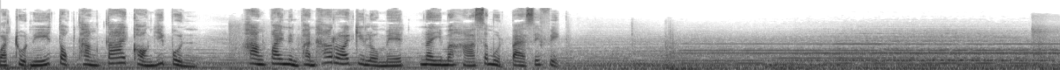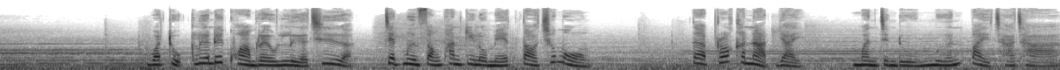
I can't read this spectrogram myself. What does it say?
วัตถุนี้ตกทางใต้ของญี่ปุ่น ห่างไป 1,500 กิโลเมตร ในมหาสมุทรแปซิฟิกวัตถุเคลื่อนด้วยความเร็วเหลือเชื่อ 72,000 กิโลเมตรต่อชั่วโมง แต่เพราะขนาดใหญ่ มันจึงดูเหมือนไปช้าๆ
